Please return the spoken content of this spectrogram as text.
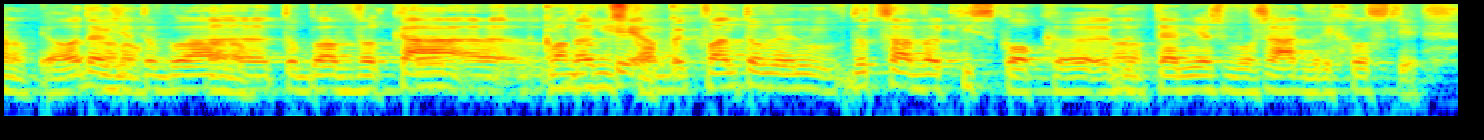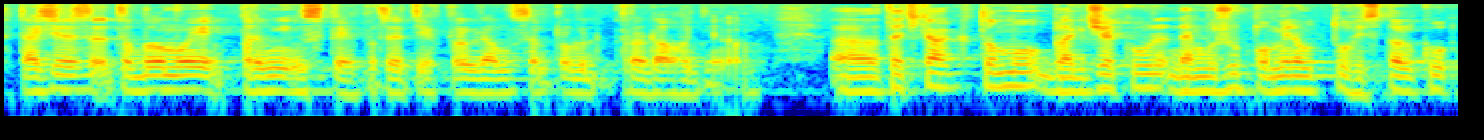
Ano, jo, takže ano, to, byla, ano. to byla velká, to kvantový velký, skok. Kvantový, docela velký skok, ano. téměř vořád v rychlosti. Takže to byl můj první úspěch, protože těch programů jsem prodal hodně. No. Teďka k tomu Blackjacku nemůžu pominout tu historku,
